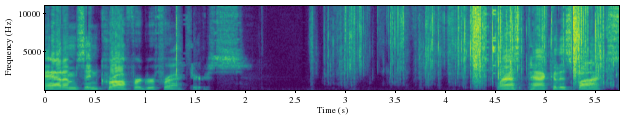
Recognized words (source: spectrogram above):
Adams and Crawford refractors. Last pack of this box.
